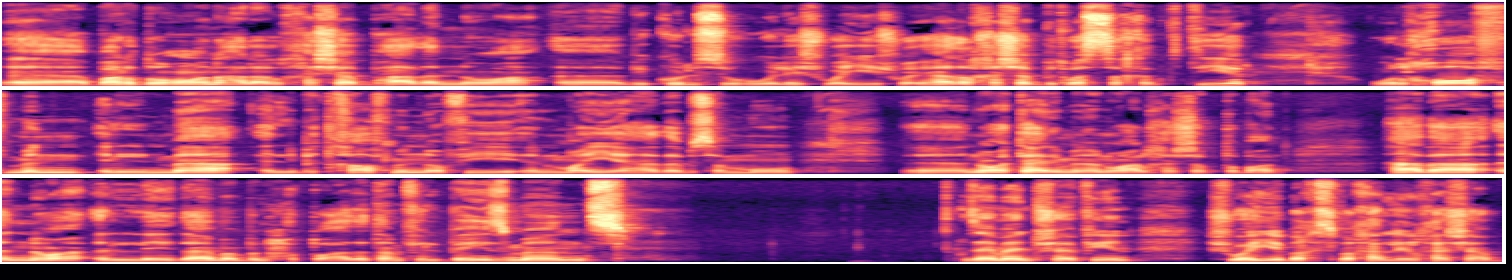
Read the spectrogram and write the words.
آه برضو هون على الخشب هذا النوع آه بكل سهولة شوي شوي. هذا الخشب بتوسخ كتير والخوف من الماء اللي بتخاف منه في المية هذا بسموه آه نوع تاني من أنواع الخشب طبعا. هذا النوع اللي دائما بنحطه عادة في البيزمنت. زي ما أنتم شايفين شوية بس بخلي الخشب.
